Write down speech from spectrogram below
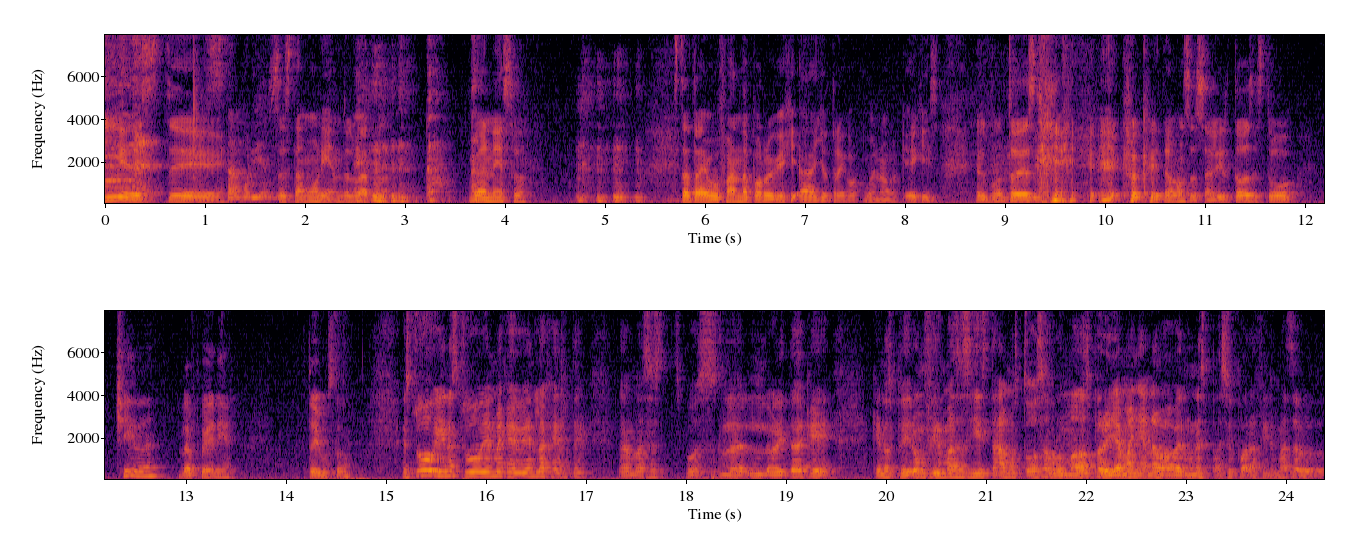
Y este. Está muriendo. Se está muriendo el vato. Vean eso. Hasta trae bufanda, porro y viejita. Ah, yo traigo. Bueno, X. El punto es que creo que ahorita vamos a salir todos. Estuvo chida la feria. ¿Te gustó? Estuvo bien, estuvo bien, me quedé bien la gente. Nada más, es, pues, la- la- ahorita que, que nos pidieron firmas así, estábamos todos abrumados, pero ya mañana va a haber un espacio para firmas de verdad.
